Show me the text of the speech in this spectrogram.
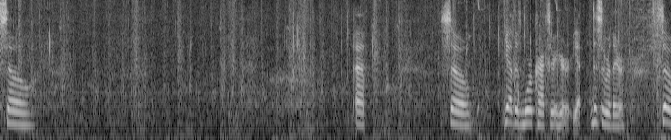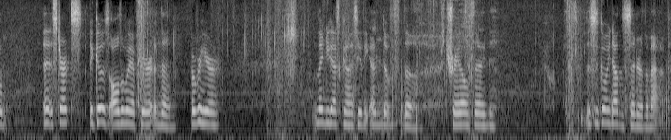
So, uh, so, yeah, there's more cracks right here. Yeah, this is where they are. So, it starts, it goes all the way up here and then over here. Then you guys can kind of see the end of the trail thing. This is going down the center of the map.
